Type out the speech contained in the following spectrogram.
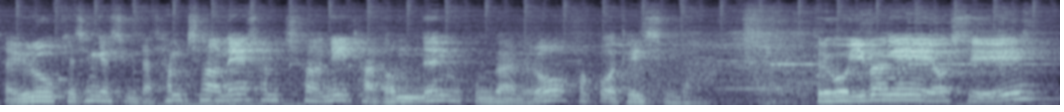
자, 이렇게 생겼습니다. 3천에 3천이 다 넘는 공간으로 확보가 되어 있습니다. 그리고 이 방에 역시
